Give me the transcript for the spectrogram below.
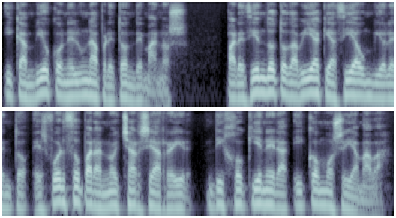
y cambió con él un apretón de manos pareciendo todavía que hacía un violento esfuerzo para no echarse a reír, dijo quién era y cómo se llamaba.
